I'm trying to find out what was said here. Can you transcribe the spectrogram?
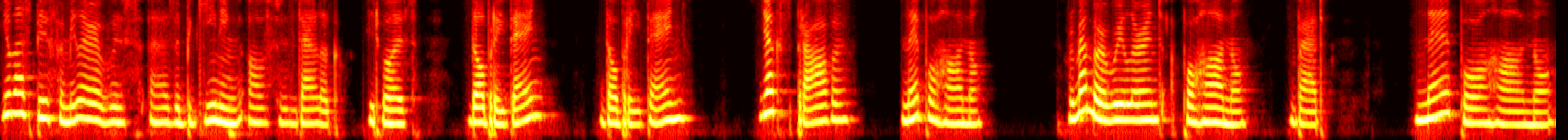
you must be familiar with uh, the beginning of this dialogue. It was Добрий день, добрий день, як справи, непогано. Remember we learned pogano, bad. Непогано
